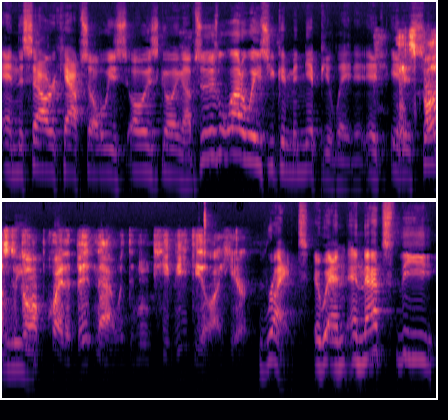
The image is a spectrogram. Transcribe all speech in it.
and the salary cap's always always going up. So there's a lot of ways you can manipulate it. It, it It's is supposed to go up quite a bit now with the new TV deal. I hear. right, and and that's the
